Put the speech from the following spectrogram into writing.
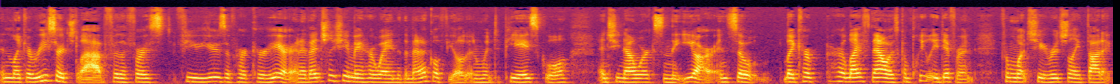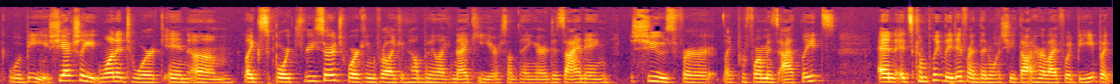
in like a research lab for the first few years of her career, and eventually she made her way into the medical field and went to PA school, and she now works in the ER. And so, like her her life now is completely different from what she originally thought it would be. She actually wanted to work in um, like sports research, working for like a company like Nike or something, or designing shoes for like performance athletes. And it's completely different than what she thought her life would be, but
